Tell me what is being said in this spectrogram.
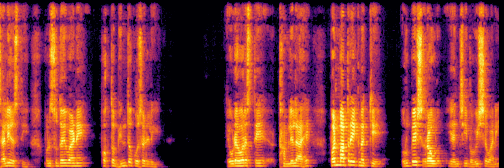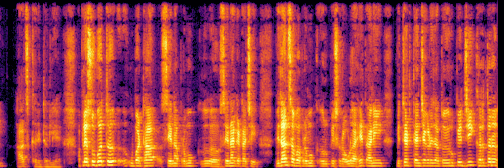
झाली असती पण सुदैवाने फक्त भिंत कोसळली एवढ्यावरच ते थांबलेलं आहे. पण मात्र एक नक्की रुपेश राऊळ यांची भविष्यवाणी आज खरी ठरली आहे. आपल्यासोबत उबाठा सेना प्रमुख सेना गटाचे विधानसभा प्रमुख रुपेश राऊड आहेत आणि मी थेट त्यांच्याकडे जातोय. रुपेशजी खरं तर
